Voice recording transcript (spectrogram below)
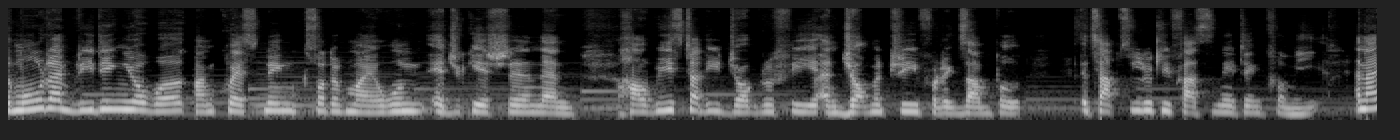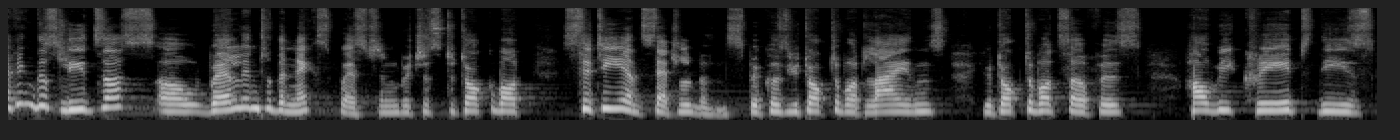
The more I'm reading your work, I'm questioning sort of my own education and how we study geography and geometry, for example. It's absolutely fascinating for me. And I think this leads us uh, well into the next question, which is to talk about city and settlements, because you talked about lines, you talked about surface, how we create these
